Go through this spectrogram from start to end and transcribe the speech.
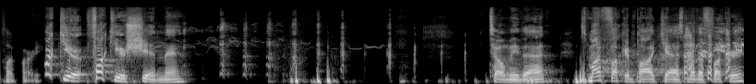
the plug party. fuck your fuck your shit, man. Tell me that. It's my fucking podcast, motherfucker.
